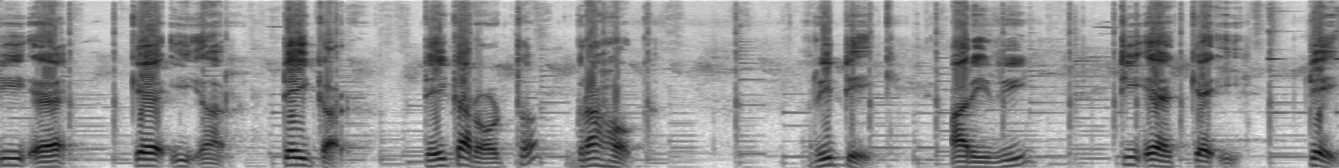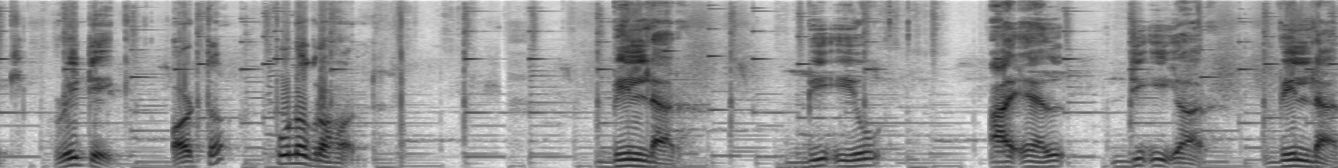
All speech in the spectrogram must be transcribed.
টি এ কে ই আর টেইকার টেইকার অর্থ গ্রাহক। রিটেক আর রি টি এ কে ই টেক রিটেক অর্থ পুনঃগ্রহণ। Builder B U I L D E R builder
